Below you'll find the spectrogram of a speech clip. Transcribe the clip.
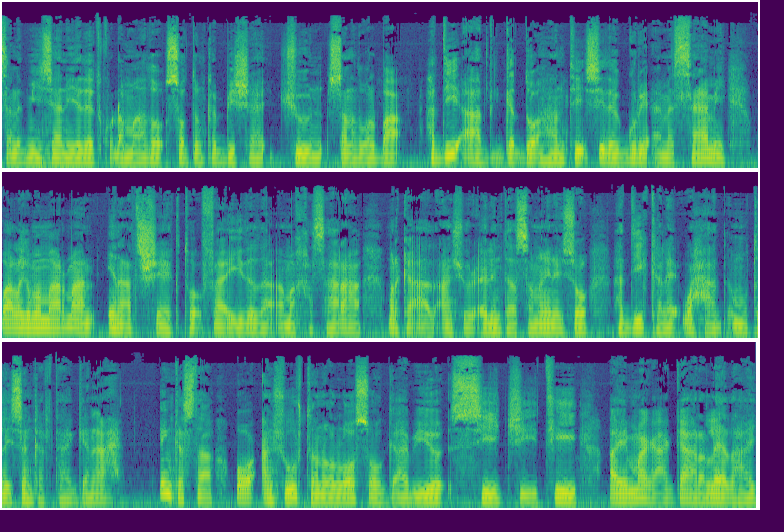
sannad miisaaniyadeed ku dhammaado soddonka bisha juun sannad walba. Haddii aad gaddo hanti sida guri ama saami waa lagama maarmaan inaad sheegto faa'iidada ama khasaaraha marka aad canshuur celinta samaynayso. Haddii kale waxaad mutaysan kartaa ganaax inkasta oo canshuurtan oo loo soo gaabiyo c g t ay magac gaara leedahay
